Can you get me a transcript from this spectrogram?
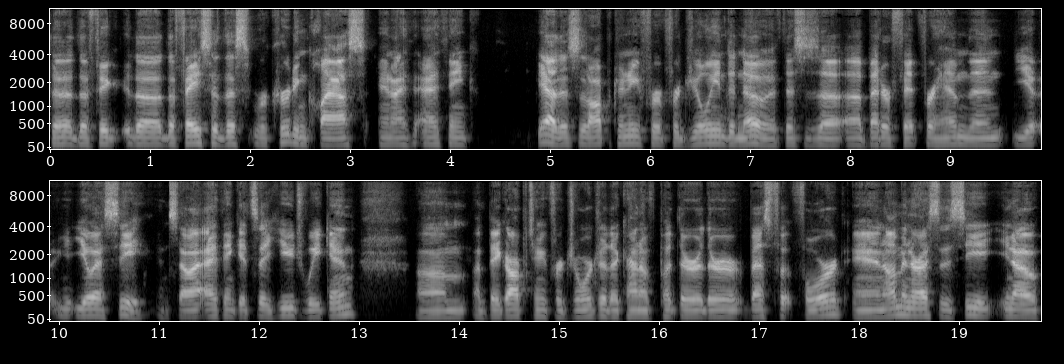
the the fig the the face of this recruiting class, and I I think yeah, this is an opportunity for for Julian to know if this is a, a better fit for him than U, USC, and so I, I, think it's a huge weekend, um, a big opportunity for Georgia to kind of put their their best foot forward, and I'm interested to see you know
